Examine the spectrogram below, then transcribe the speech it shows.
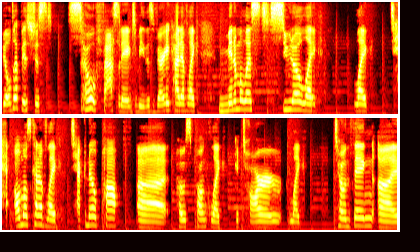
buildup is just so fascinating to me. This very kind of like minimalist, pseudo like, like te- almost kind of like techno pop, uh, post punk like guitar like tone thing. Uh,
